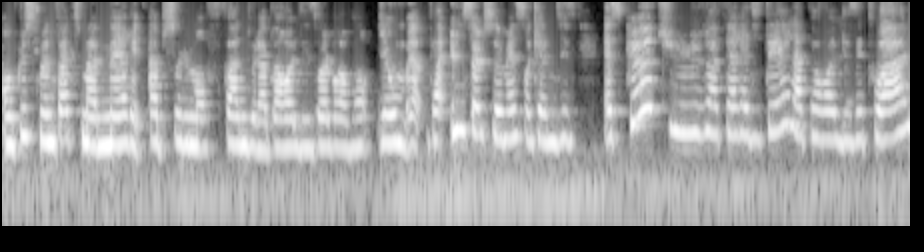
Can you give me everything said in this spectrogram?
En plus, fun fact, ma mère est absolument fan de la parole des étoiles. Vraiment, il n'y a pas une seule semaine sans qu'elle me dise Est-ce que tu vas faire éditer la parole des étoiles?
